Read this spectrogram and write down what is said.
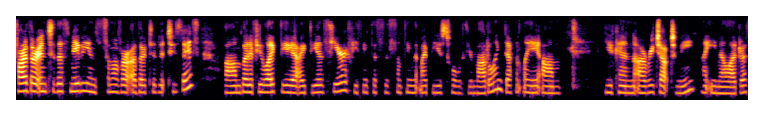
farther into this maybe in some of our other Tidbit Tuesdays. Um, but if you like the ideas here, if you think this is something that might be useful with your modeling, definitely um, you can uh, reach out to me. My email address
